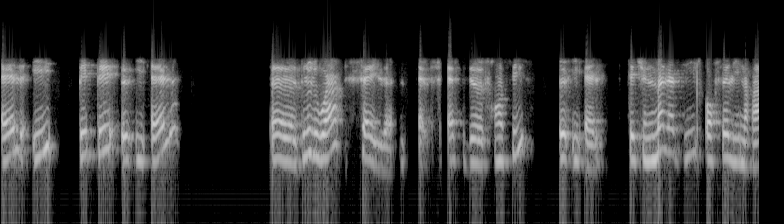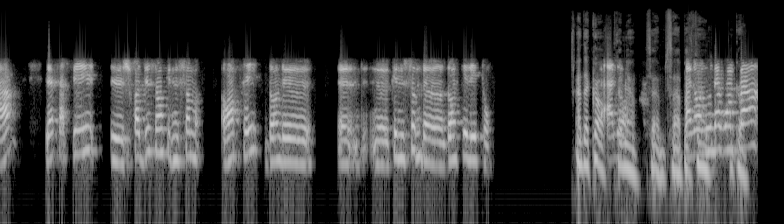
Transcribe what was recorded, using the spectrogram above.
L, I, P, P, E, I, L. Plus loin, Fail, F de Francis, E, I, L. C'est une maladie orpheline rare. Là, ça fait, euh, je crois, deux ans que nous sommes rentrés dans le, euh, que nous sommes dans, le Téléthon. Ah d'accord, très bien. Ça, ça alors nous n'avons pas,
